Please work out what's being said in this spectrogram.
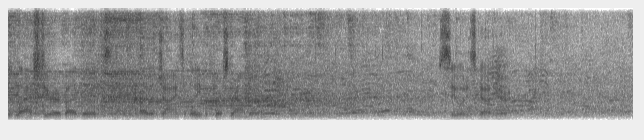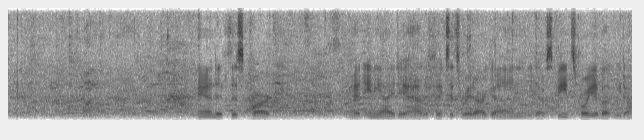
Drafted last year by the by the Giants, I believe, a first rounder. Let's see what he's got here. And if this park had any idea how to fix its radar gun, we'd have speeds for you, but we don't.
